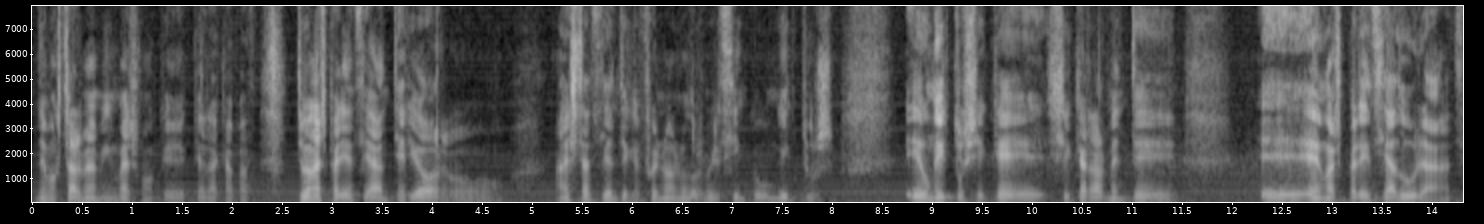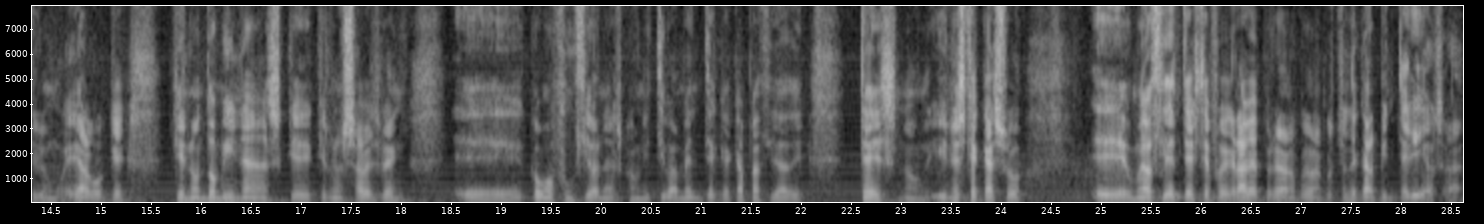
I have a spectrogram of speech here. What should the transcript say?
demostrarme a min mesmo que, que era capaz. Tuve unha experiencia anterior o, a este accidente que foi no ano 2005 un ictus e un ictus sí que, sí que realmente eh, é unha experiencia dura, é, é algo que, que non dominas, que, que non sabes ben eh, como funcionas cognitivamente, que capacidade tes, non? E neste caso, eh, o meu accidente este foi grave, pero era unha cuestión de carpintería, o sea,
